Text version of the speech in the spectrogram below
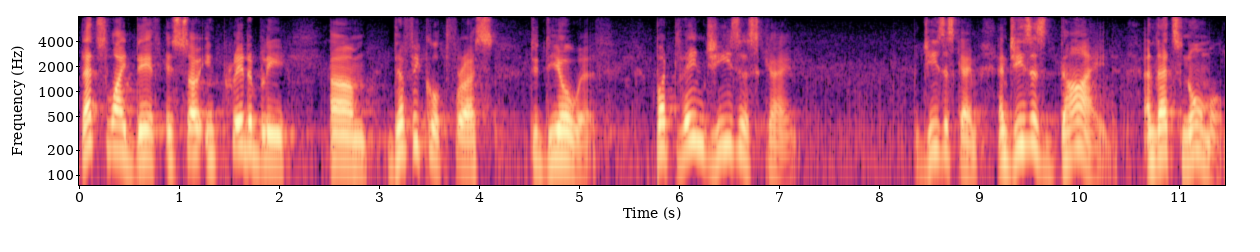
That's why death is so incredibly um, difficult for us to deal with. But then Jesus came. Jesus came, and Jesus died and that's normal.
